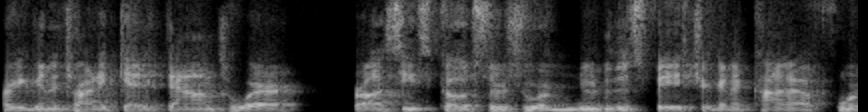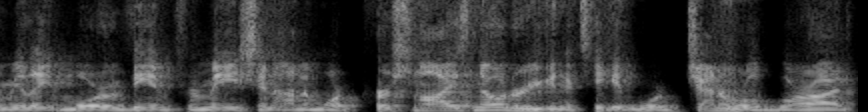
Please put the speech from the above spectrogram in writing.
Are you going to try to get it down to where for us East Coasters who are new to the space, you're going to kind of formulate more of the information on a more personalized note, or are you going to take it more general broad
